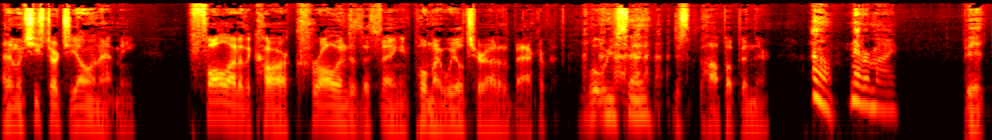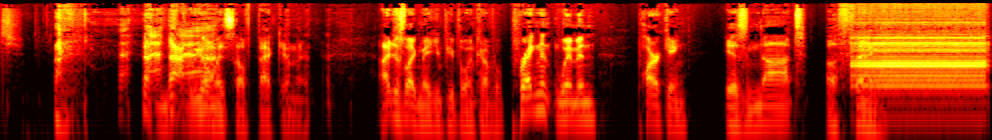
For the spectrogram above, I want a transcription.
And then when she starts yelling at me, fall out of the car, crawl into the thing, and pull my wheelchair out of the back of it. What were you saying? just hop up in there. Oh, never mind. Bitch. and just wheel myself back in there. I just like making people uncomfortable. Pregnant women parking is not a thing.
